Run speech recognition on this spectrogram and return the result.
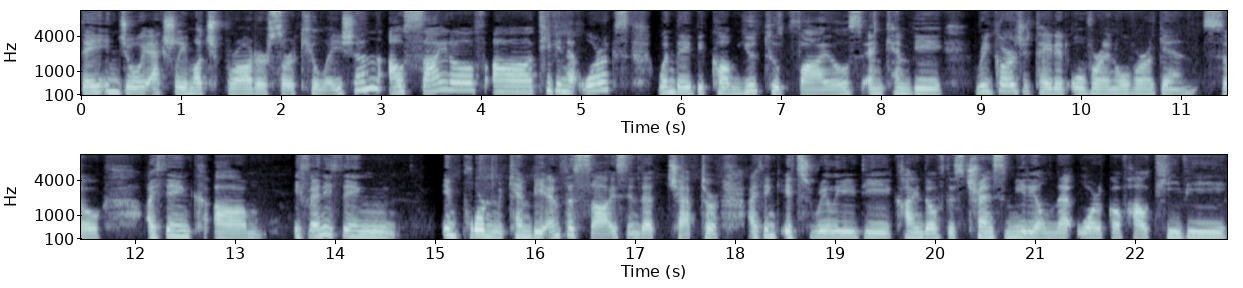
they enjoy actually much broader circulation outside of uh, TV networks when they become YouTube files and can be regurgitated over and over again. So I think, um, if anything, important can be emphasized in that chapter. I think it's really the kind of this transmedial network of how TV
